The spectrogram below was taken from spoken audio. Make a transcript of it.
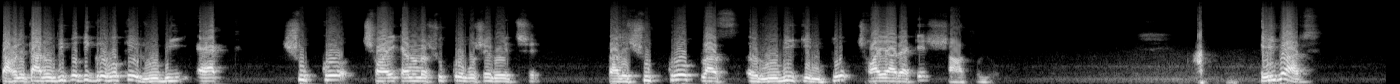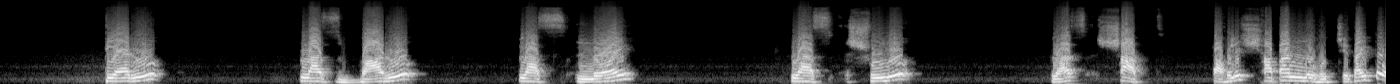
তাহলে তার অধিপতি গ্রহকে রবি এক, শুক্র ছয়, কেননা শুক্র বসে রয়েছে। তাহলে শুক্র প্লাস রবি কিন্তু ছয় আর একে সাত হলো। এইবার তেরো প্লাস বারো প্লাস নয়, প্লাস ষোলো, প্লাস সাত। তাহলে সাতান্ন হচ্ছে, তাই তো?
